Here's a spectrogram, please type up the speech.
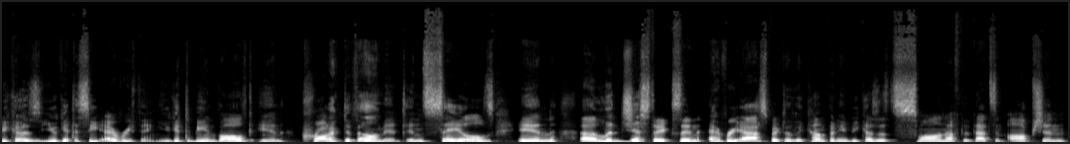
because you get to see everything. You get to be involved in product development, in sales, in uh, logistics, in every aspect of the company because it's small enough that that's an option.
